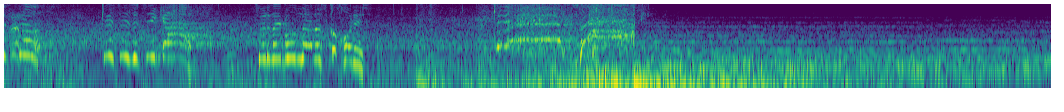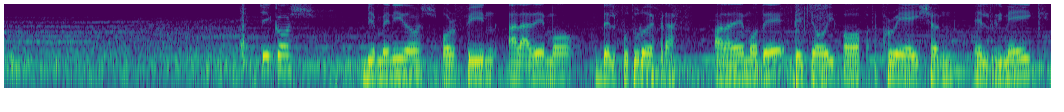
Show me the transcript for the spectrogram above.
pasa? ¿Qué es eso, chica? ¡Cerda inmunda, los cojones! Chicos, bienvenidos por fin a la demo del futuro de FNAF. A la demo de The Joy of Creation, el remake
